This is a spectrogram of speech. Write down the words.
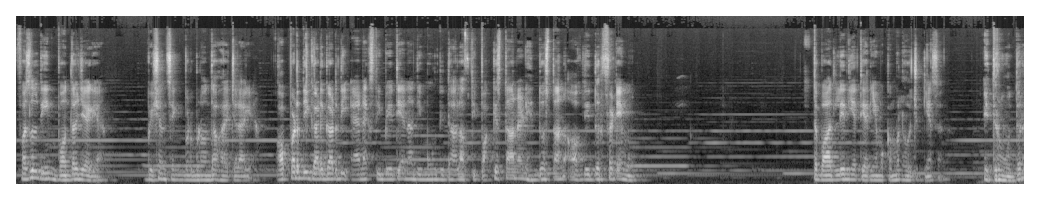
ਫਜ਼ਲਦੀਨ ਬੌਂਦਲ ਜਿਹਾ ਗਿਆ। ਬਿਸ਼ਨ ਸਿੰਘ ਬੜਬੜਾਉਂਦਾ ਹੋਇਆ ਚਲਾ ਗਿਆ। ਔਪੜ ਦੀ ਗੜਗੜ ਦੀ ਐਨੈਕਸ ਦੀ ਬੇਤਿਆਨਾ ਦੀ ਮੂੰਗ ਦੀ ਦਾਲ of the Pakistan and Hindustan of the ਦੁਰਫਟੇ ਮੂੰਹ। ਤਬਾਦਲੇ ਦੀਆਂ ਤਿਆਰੀਆਂ ਮੁਕੰਮਲ ਹੋ ਚੁੱਕੀਆਂ ਸਨ। ਇਧਰੋਂ ਉਧਰ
